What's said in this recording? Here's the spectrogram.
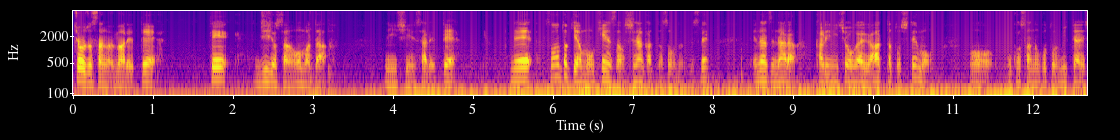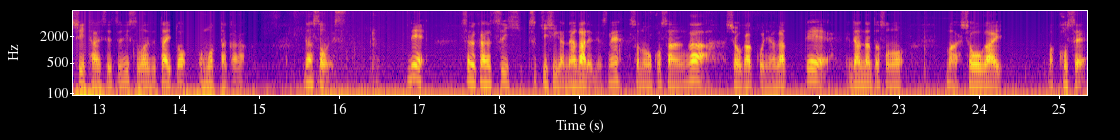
長女さんが生まれてで次女さんをまた妊娠されてでその時はもう検査をしなかったそうなんですね。なぜなら仮に障害があったとしてもお子さんのことを見たいし大切に育てたいと思ったから。だそうです。でそれから月日が流れですね。そのお子さんが小学校に上がってだんだんとその、まあ、障害、まあ、個性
